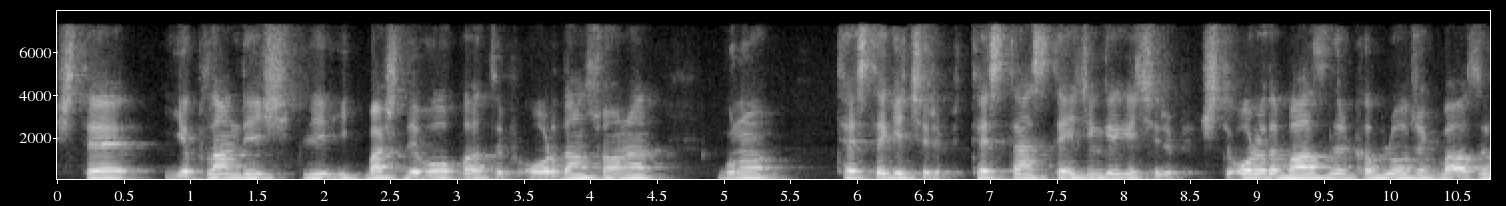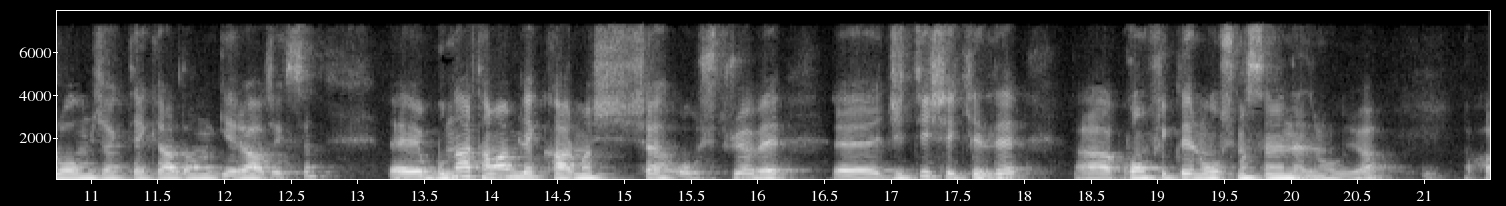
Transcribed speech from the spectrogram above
işte yapılan değişikliği ilk baş develop'a atıp oradan sonra bunu teste geçirip testten staging'e geçirip işte orada bazıları kabul olacak bazıları olmayacak tekrardan onu geri alacaksın. E, bunlar tamamıyla karmaşa oluşturuyor ve e, ciddi şekilde e, konfliklerin oluşmasına neden oluyor. E,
